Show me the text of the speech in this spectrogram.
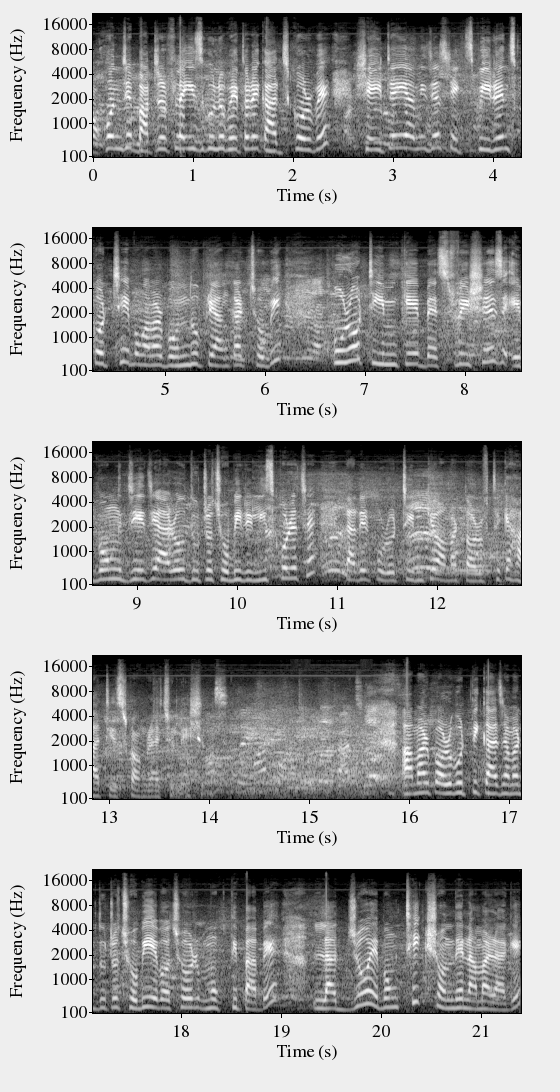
তখন যে বাটারফ্লাইজগুলো ভেতরে কাজ করবে, সেইটাই আমি জাস্ট এক্সপিরিয়েন্স করছি এবং আমার বন্ধু প্রিয়াঙ্কার ছবি। পুরো টিমকে বেস্ট উইশেস এবং যে যে আরও দুটো ছবি রিলিজ করেছে, তাদের পুরো টিমকেও আমার তরফ থেকে হার্টিয়েস্ট কংগ্রাচুলেশনস আমার পরবর্তী কাজ আমার দুটো ছবি এবছর মুক্তি পাবে, লাজ্জ এবং ঠিক সন্ধে নামার আগে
